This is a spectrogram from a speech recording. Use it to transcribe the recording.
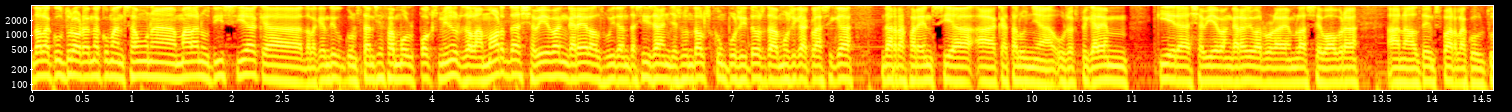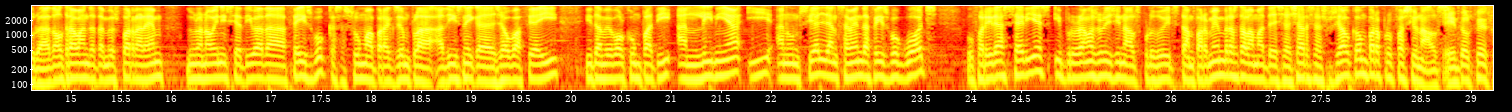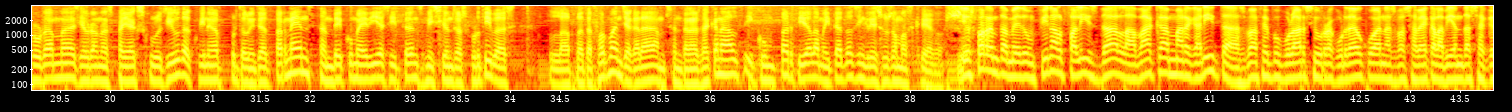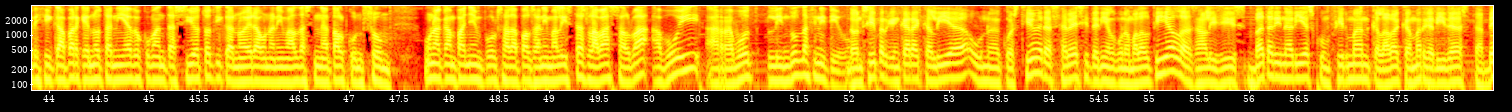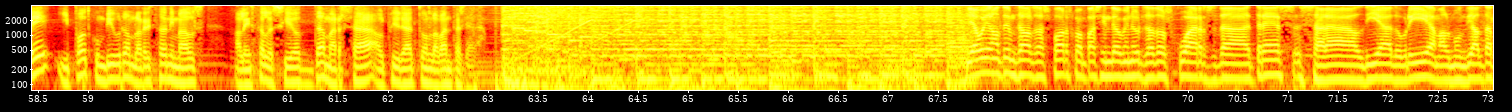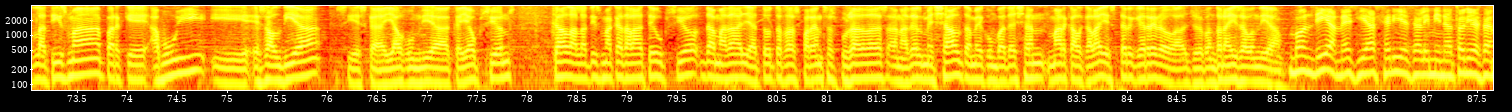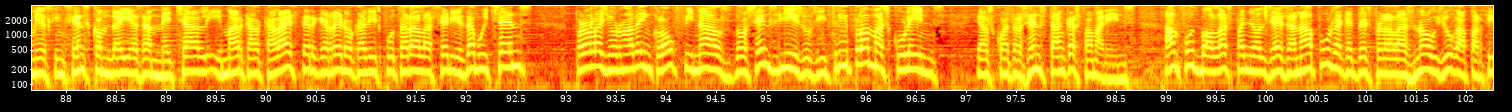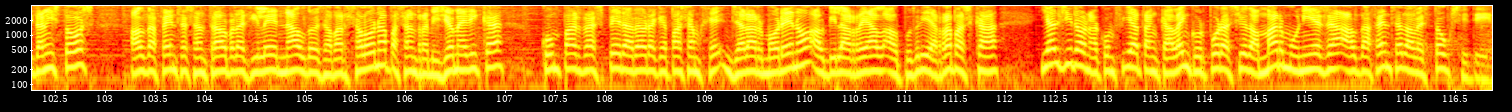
de la cultura haurem de començar amb una mala notícia que, de la que hem tingut constància fa molt pocs minuts, de la mort de Xavier Vangarel als 86 anys. És un dels compositors de música clàssica de referència a Catalunya. Us explicarem qui era Xavier Vangarel i valorarem la seva obra en el temps per la cultura. D'altra banda, també us parlarem d'una nova iniciativa de Facebook que se suma, per exemple, a Disney, que ja ho va fer ahir, i també vol competir en línia i anunciar el llançament de Facebook Watch. Oferirà sèries i programes originals produïts tant per membres de la mateixa xarxa social com per professionals. Entre els primers programes hi haurà un espai exclusiu de cuina protagonitzat per nens, també comèdies i transmissions esportives. La plataforma engegarà amb centenars de canals i compartirà la meitat dels ingressos amb els creadors. I us parlem també d'un final feliç de la vaca Margarita. Es va fer popular, si us recordeu, quan es va saber que l'havien de sacrificar perquè no tenia documentació, tot i que no era un animal destinat al consum. Una campanya impulsada pels animalistes la va salvar. Avui ha rebut l'indult definitiu. Doncs sí, perquè encara calia una qüestió, era saber si tenia alguna malaltia. Les anàlisis veterinàries confirmen que la vaca Margarida està bé i pot conviure amb la resta d'animals a la instal·lació de Marçà, al Priorat, on la van traslladar. I avui en el temps dels esports, quan passin 10 minuts de dos quarts de 3, serà el dia d'obrir amb el Mundial d'Atletisme, perquè avui, i és el dia, si és que hi ha algun dia que hi ha opcions, que l'atletisme català té opció de medalla. Totes les esperances posades en Adel Meixal, també competeixen Marc Alcalà i Esther Guerrero. Josep Anton Aïsa, bon dia. Bon dia. Més hi ha sèries eliminatòries de 1.500, com deies, amb Meixal i Marc Alcalà. Esther Guerrero, que disputarà les sèries de 800, però la jornada inclou finals, 200 llisos i triple masculins i els 400 tanques femenins. En futbol, l'Espanyol ja és a Nàpols. Aquest vespre a les 9 juga partit amistós. El defensa central brasiler Naldo és a Barcelona, passant revisió mèdica. Compàs d'espera a veure què passa amb Gerard Moreno. El Villarreal el podria repescar. I el Girona confia a tancar la incorporació de Marc Muniesa al defensa de l'Stoke City.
